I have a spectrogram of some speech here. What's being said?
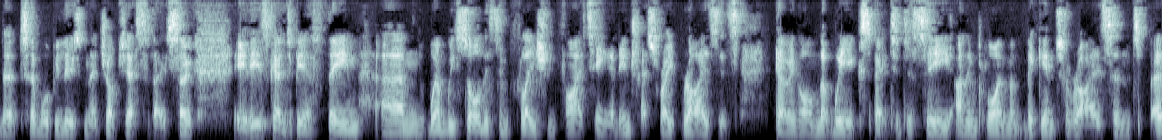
that uh, will be losing their jobs yesterday. So it is going to be a theme. Um, when we saw this inflation fighting and interest rate rises going on, that we expected to see unemployment begin to rise, and uh,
